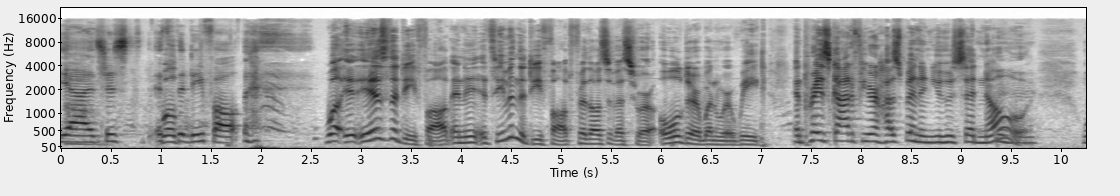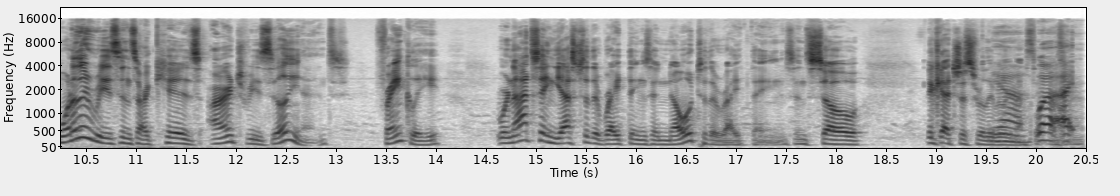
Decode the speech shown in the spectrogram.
yeah, um, it's just, it's well, the default. well, it is the default, and it's even the default for those of us who are older when we're weak. And praise God for your husband and you who said no. Mm-hmm. One of the reasons our kids aren't resilient, frankly, we're not saying yes to the right things and no to the right things. And so it gets just really, yeah. really messy. Well, I,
